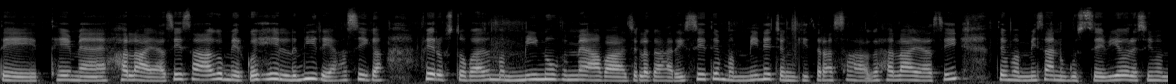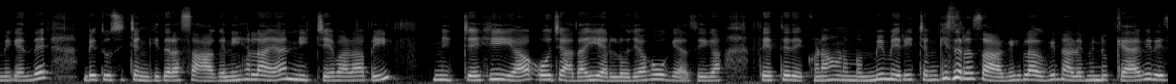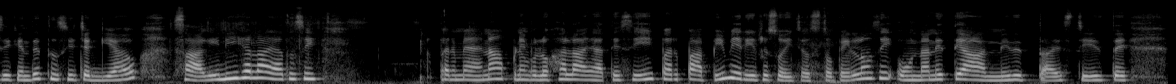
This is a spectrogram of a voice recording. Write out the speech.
ਤੇ ਇੱਥੇ ਮੈਂ ਹਲਾਇਆ ਸੀ ਸਾਗ, ਮੇਰੇ ਕੋਲ ਹਿੱਲ ਨਹੀਂ ਰਿਹਾ ਸੀਗਾ। ਫਿਰ ਉਸ ਤੋਂ ਬਾਅਦ ਮੰਮੀ ਨੂੰ ਵੀ ਮੈਂ ਆਵਾਜ਼ ਲਗਾ ਰਹੀ ਸੀ ਤੇ ਮੰਮੀ ਨੇ ਚੰਗੀ ਤਰ੍ਹਾਂ ਸਾਗ ਹਲਾਇਆ ਸੀ ਤੇ ਮੰਮੀ ਸਾਨੂੰ ਗੁੱਸੇ ਵੀ ਹੋ ਰਹੇ ਸੀ। ਮੰਮੀ ਕਹਿੰਦੇ, ਵੀ ਤੁਸੀਂ ਚੰਗੀ ਤਰ੍ਹਾਂ ਸਾਗ ਨਹੀਂ ਹਲਾਇਆ, ਨੀਚੇ ਵਾਲਾ ਵੀ, ਨੀਚੇ ਹੀ ਆ, ਉਹ ਜ਼ਿਆਦਾ ਯੈਲੋ ਜਿਹਾ ਹੋ ਗਿਆ ਸੀਗਾ। ਤੇ ਇੱਥੇ ਦੇਖਣਾ ਹੁਣ ਮੰਮੀ ਮੇਰੀ ਚੰਗੀ ਤਰ੍ਹਾਂ ਸਾਗ ਹਿਲਾਉਗੀ ਨਾਲੇ ਮੈਨੂੰ ਕਹਿ ਵੀ ਰਹੀ ਸੀ, ਕਹਿੰਦੇ, ਤੁਸੀਂ ਚੰਗੀਆਂ ਹੋ, ਸਾਗ ਹੀ ਨਹੀਂ ਹਿਲਾਇਆ ਤੁਸੀਂ। ਪਰ ਮੈਂ ਨਾ ਆਪਣੇ ਵੱਲੋਂ ਹਲਾਇਆ ਤੇ ਸੀ, ਪਰ ਭਾਬੀ ਮੇਰੀ ਰਸੋਈ 'ਚ ਉਸ ਤੋਂ ਪਹਿਲਾਂ ਸੀ, ਉਹਨਾਂ ਨੇ ਧਿਆਨ ਨਹੀਂ ਦਿੱਤਾ ਇਸ ਚੀਜ਼ ਤੇ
